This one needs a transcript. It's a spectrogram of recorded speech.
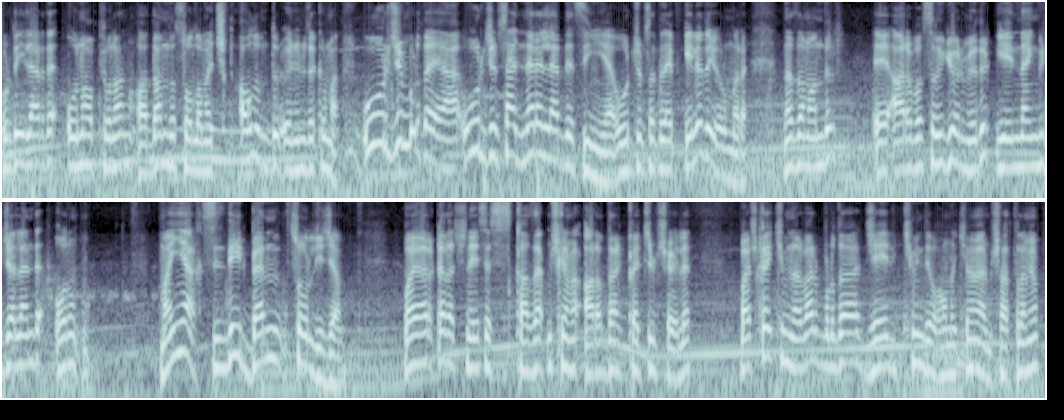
Burada ileride o ne yapıyor lan? Adam da sollamaya çıktı. Oğlum dur önümüze kırma. Uğur'cum burada ya. Uğur'cum sen nerelerdesin ya? Uğur'cum zaten hep geliyor da yorumlara. Ne zamandır e, arabasını görmüyorduk. Yeniden güncellendi. Oğlum manyak siz değil ben sollayacağım. Vay arkadaş neyse siz kaza yapmışken ben aradan kaçayım şöyle. Başka kimler var? Burada C kimdi? Onu kime vermiş hatırlamıyorum.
